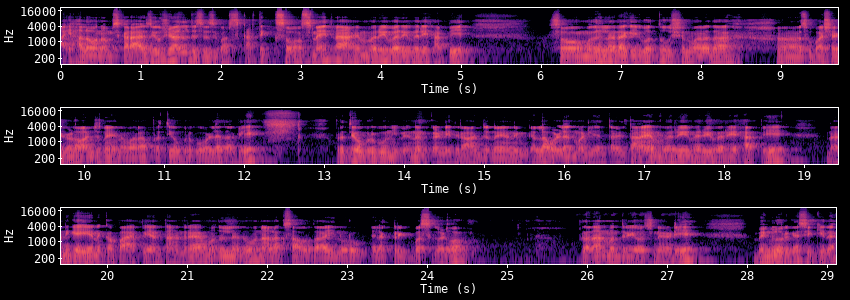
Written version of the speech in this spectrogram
ಹಾಯ್ ಹಲೋ ನಮಸ್ಕಾರ. As usual this is yours Karthik so ಸ್ನೇಹಿತರ I am very very very happy so ಮೊದಲನೇದಾಗಿ ಇವತ್ತು ಶನಿವಾರದ ಶುಭಾಶಯಗಳು ಆಂಜನೇಯನವರ. ಪ್ರತಿಯೊಬ್ಬರಿಗೂ ಒಳ್ಳೆಯದಾಗಲಿ ಪ್ರತಿಯೊಬ್ಬರಿಗೂ ನೀವೇನು ಅಂದ್ಕೊಂಡಿದ್ದೀರಾ ಆಂಜನೇಯ, ನಿಮಗೆಲ್ಲ ಒಳ್ಳೇದು ಮಾಡಲಿ ಅಂತ ಹೇಳ್ತಾ I am very very very happy ನನಗೆ ಏನಕ್ಕಪ್ಪ ಹ್ಯಾಪಿ ಅಂತ ಅಂದರೆ, ಮೊದಲನೇದು ನಾಲ್ಕು ಸಾವಿರದ ಐನೂರು ಎಲೆಕ್ಟ್ರಿಕ್ ಬಸ್ಗಳು ಪ್ರಧಾನಮಂತ್ರಿ ಯೋಜನೆ ಅಡಿ ಬೆಂಗಳೂರಿಗೆ ಸಿಕ್ಕಿದೆ.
